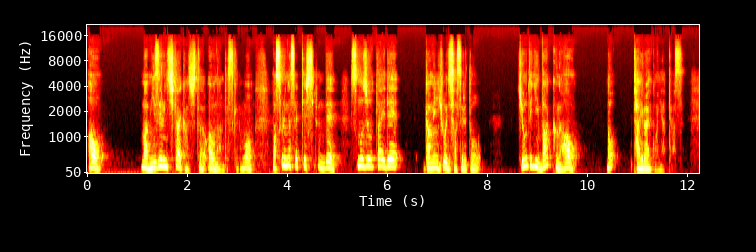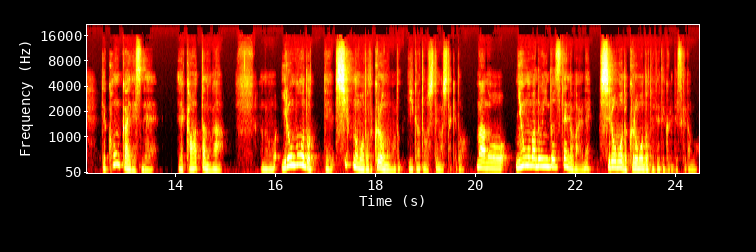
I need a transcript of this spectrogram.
青、まあ水色に近い感じした青なんですけども、まあそれが設定してるんで、その状態で画面に表示させると、基本的にバックが青のタイルアイコンになってます。で、今回ですね、変わったのが、あの、色モードって白のモードと黒のモード言い方をしてましたけど、まあ、あの、日本語版の Windows 10の場合はね、白モード、黒モードって出てくるんですけども、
